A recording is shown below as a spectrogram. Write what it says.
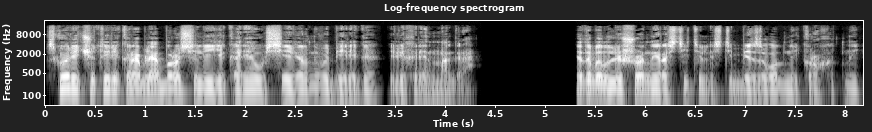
Вскоре четыре корабля бросили якоря у северного берега Вихрен-Магра. Это был лишенный растительности, безводный, крохотный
